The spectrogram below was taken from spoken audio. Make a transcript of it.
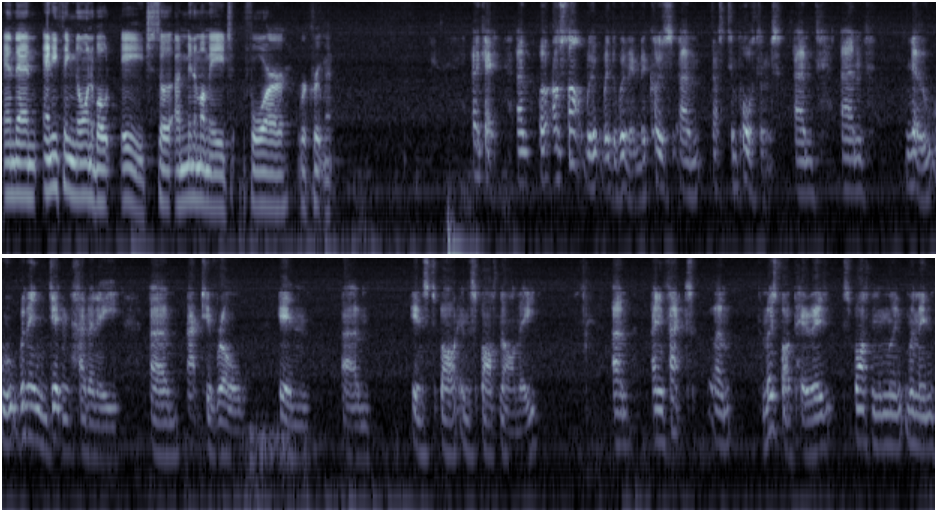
and then anything known about age, so a minimum age for recruitment. Okay, um, well, I'll start with, with the women because um, that's important. Um, um no, women didn't have any um, active role in in, in the Spartan army, and in fact, for most part period, Spartan women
